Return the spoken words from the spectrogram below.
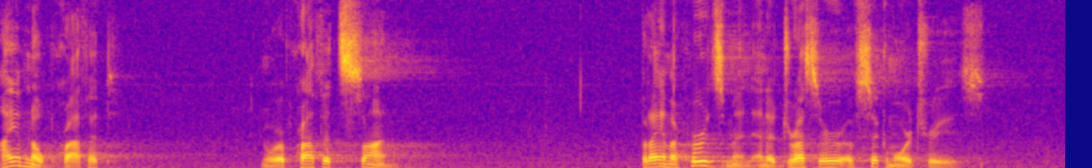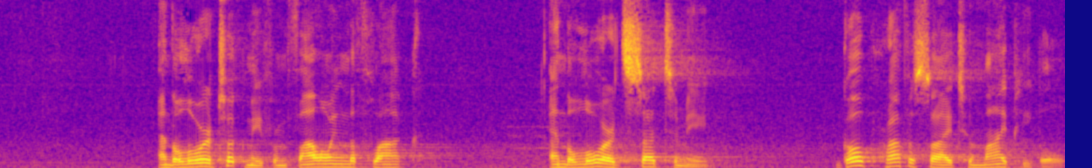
I am no prophet, nor a prophet's son, but I am a herdsman and a dresser of sycamore trees. And the Lord took me from following the flock, and the Lord said to me, Go prophesy to my people,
